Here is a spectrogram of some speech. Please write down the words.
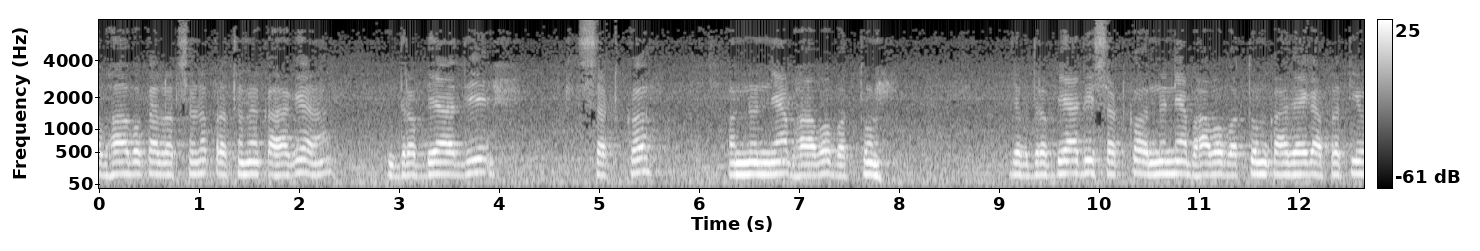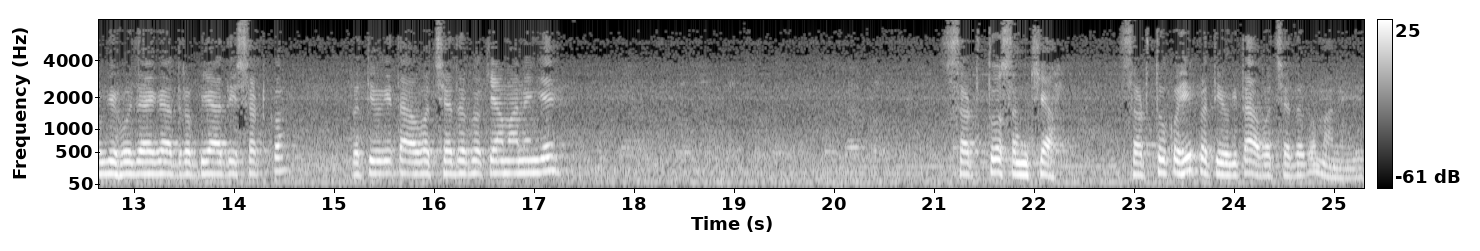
अभाव का लक्षण प्रथम कहा गया, द्रव्यादि षटक अन्य भाव बत्वम जब द्रव्यादि षटक अन्य भाव बत्वम कहा जाएगा, प्रतियोगी हो जाएगा द्रव्यादि षटक। प्रतियोगिता अवच्छेद को क्या मानेंगे? षटतो संख्या। षटतो को ही प्रतियोगिता अवच्छेद को मानेंगे।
